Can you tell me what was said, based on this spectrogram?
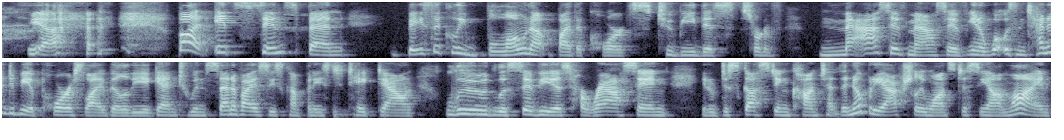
yeah. but it's since been basically blown up by the courts to be this sort of massive, massive, you know, what was intended to be a porous liability, again, to incentivize these companies to take down lewd, lascivious, harassing, you know, disgusting content that nobody actually wants to see online.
